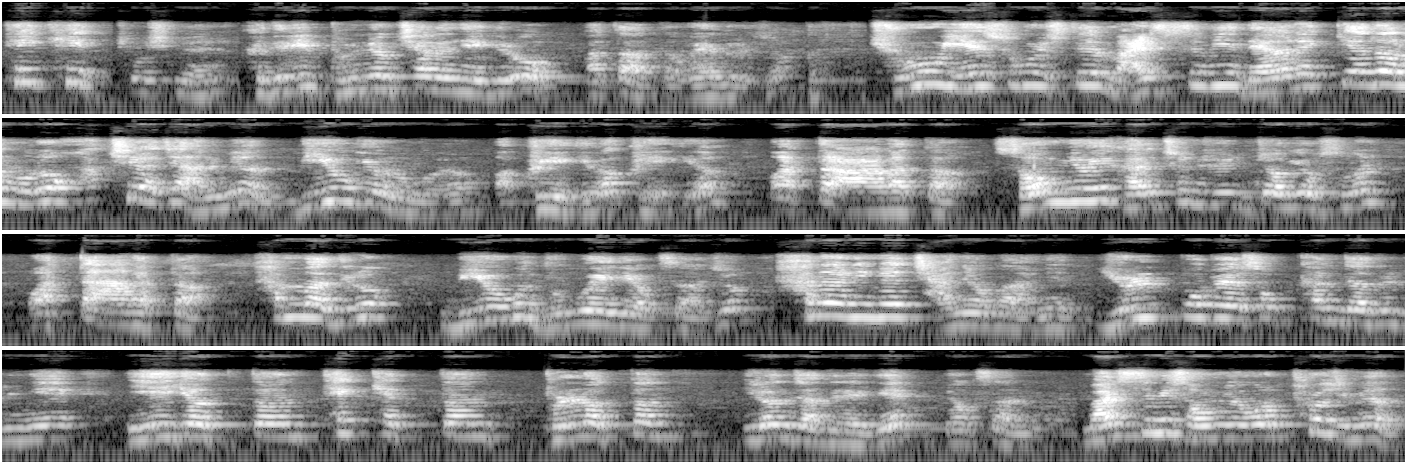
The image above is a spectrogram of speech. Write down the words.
take it, 조심해. 그들이 분명치 않은 얘기로 왔다 갔다. 왜 그러죠? 주 예수 그리스도의 말씀이 내 안에 깨달음으로 확실하지 않으면 미혹이 오는 거예요. 아, 그 얘기가 그 얘기야? 왔다 갔다. 성령이 가르쳐 준 적이 없으면 왔다 갔다. 한마디로 미혹은 누구에게 역사하죠? 하나님의 자녀가 아닌 율법에 속한 자들 중에 이겼던, 택했던, 불렀던 이런 자들에게 역사하는 거예요. 말씀이 성령으로 풀어지면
